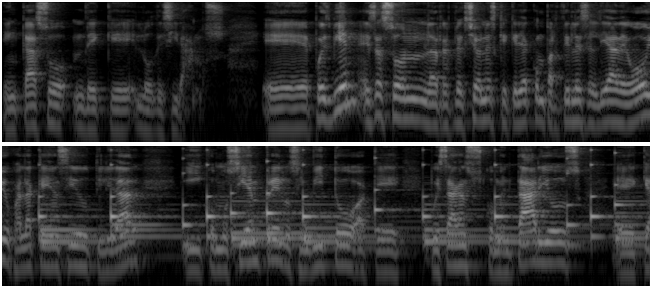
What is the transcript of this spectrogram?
en caso de que lo decidamos. Eh, pues bien, esas son las reflexiones que quería compartirles el día de hoy. Ojalá que hayan sido de utilidad y como siempre los invito a que pues hagan sus comentarios, eh, que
